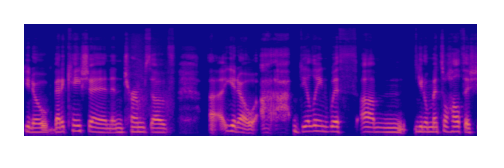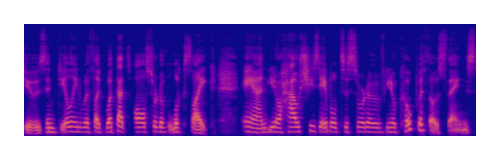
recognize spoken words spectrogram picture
you know medication in terms of uh, you know, uh, dealing with, um, you know, mental health issues and dealing with like what that's all sort of looks like and, you know, how she's able to sort of, you know, cope with those things.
